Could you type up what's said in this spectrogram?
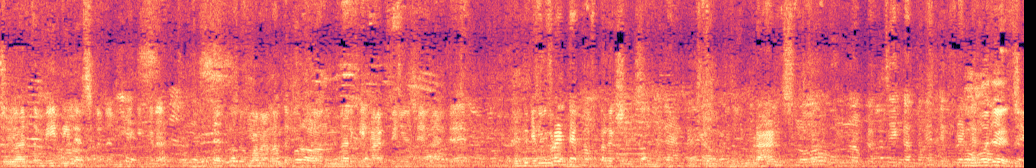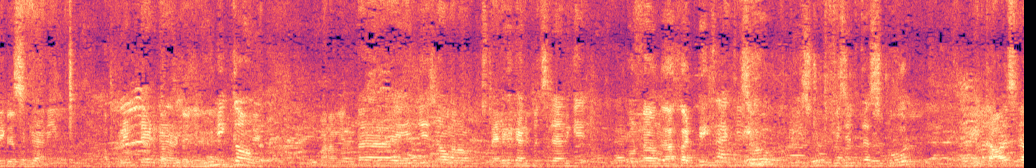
సో ఇవంతా మీ డీలర్స్ కదా మీకు ఇక్కడ. సో మన అనంతపురం వాళ్ళందరికీ హ్యాపీ న్యూస్ ఏంటంటే డిఫరెంట్ టైప్ ఆఫ్ కలెక్షన్స్ ఎందుకంటే బ్రాండ్స్లో ఉన్న ప్రత్యేకతనే డిఫరెంట్ చెక్స్ కానీ ప్రింటెడ్ కానీ యూనిక్గా ఉంటుంది మనం ఎంత ఏం చేసినా మనం స్టైల్గా కనిపించడానికి ఉంటాం కాబట్టి so please to visit the store. మీకు కావాల్సిన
